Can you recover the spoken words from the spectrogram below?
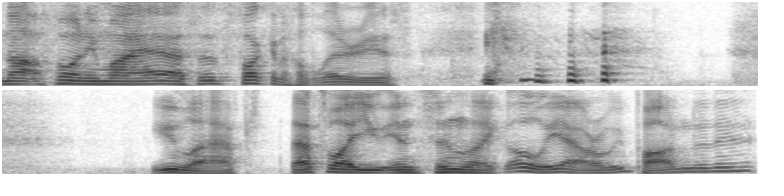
Not funny, my ass. That's fucking hilarious. you laughed. That's why you instantly like, oh yeah, are we potting today?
